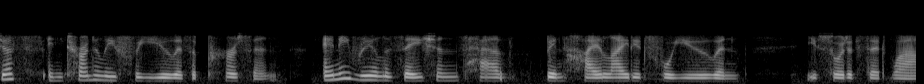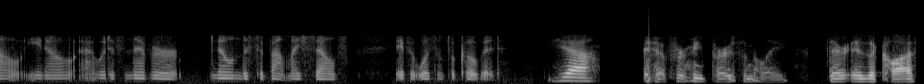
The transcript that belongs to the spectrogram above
just internally for you as a person? Any realizations have been highlighted for you, and you've sort of said, wow, you know, I would have never known this about myself if it wasn't for COVID? Yeah, for me personally, there is a cost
